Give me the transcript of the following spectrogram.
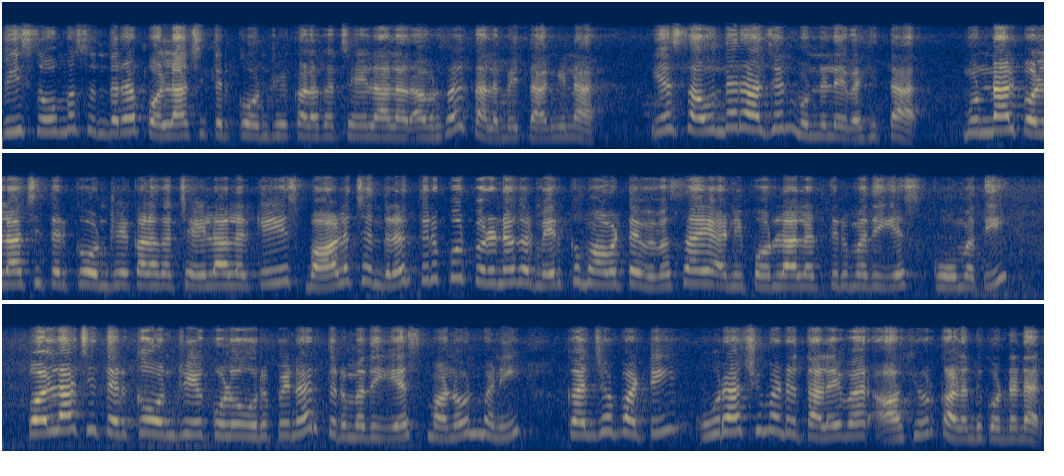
வி. சோமசுந்தர பொள்ளாச்சி தெற்கு ஒன்றிய கழக செயலாளர் அவர்கள் தலைமை தாங்கினார். எஸ். சவுந்தரராஜன் முன்னிலை வகித்தார். முன்னாள் பொள்ளாச்சி தெற்கு ஒன்றிய கழக செயலாளர் கே. எஸ். பாலச்சந்திரன் திருப்பூர் புறநகர் மேற்கு மாவட்ட விவசாய அணி பொருளாளர் திருமதி எஸ். கோமதி பொள்ளாச்சி தெற்கு ஒன்றிய குழு உறுப்பினர் திருமதி எஸ். மனோன்மணி கஞ்சம்பட்டி ஊராட்சி மன்ற தலைவர் ஆகியோர் கலந்து கொண்டனர்.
